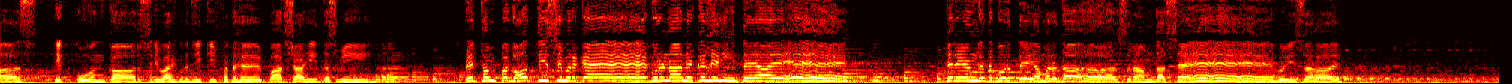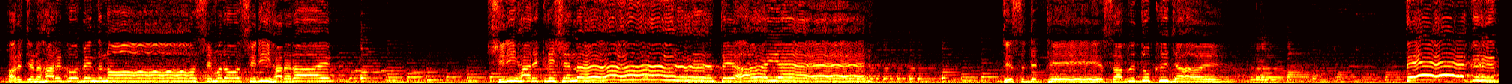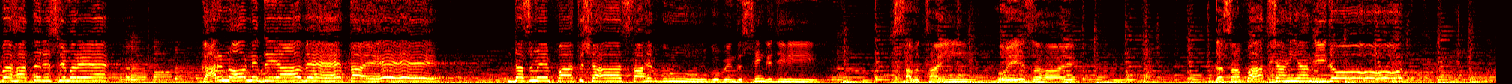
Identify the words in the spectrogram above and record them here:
ਦਾਸ, ਇੱਕ ਓੰਕਾਰ ਸ੍ਰੀ ਵਾਹਿਗੁਰੂ ਜੀ ਕੀ ਫਤਿਹ, ਪਾਤਸ਼ਾਹੀ ਦਸਵੀਂ। ਪ੍ਰਥਮ ਭਗਉਤੀ ਸਿਮਰ ਕੇ, ਗੁਰੂ ਨਾਨਕ ਲਿਹੀ ਤੇ ਆਏ। ਫਿਰ ਅੰਗਦ ਗੁਰ ਤੇ ਅਮਰਦਾਸ, ਰਾਮਦਾਸੈ ਹੋਈ ਸਹਾਇ। ਅਰਜਨ ਹਰ ਗੋਬਿੰਦ ਨੋ, ਸਿਮਰੋ ਸ੍ਰੀ ਹਰ ਰਾਏ। ਸ਼੍ਰੀ ਹਰਿ ਕ੍ਰਿਸ਼ਨ ਜਿਸ ਡਿਠੇ ਸਭ ਦੁੱਖ ਜਾਏ। ਤੇਗ ਬਹਾਦਰ ਸਿਮਰਿਆ ਕਰ ਨੋ ਨਿਦ ਆਵੇ ਤਾਏ। ਦਸਵੇਂ ਪਾਤਸ਼ਾਹ ਸਾਹਿਬ ਗੁਰੂ ਗੋਬਿੰਦ ਸਿੰਘ ਜੀ, ਸਭ ਥਾਈ ਹੋਏ ਸਹਾਏ। ਦਸਾਂ ਪਾਤਸ਼ਾਹੀਆਂ ਦੀ ਜੋ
